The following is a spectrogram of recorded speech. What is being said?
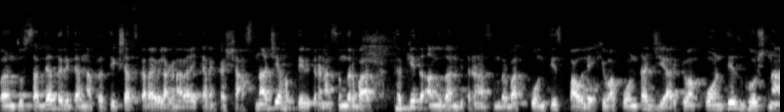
परंतु सध्या तरी त्यांना प्रतीक्षाच करावी लागणार आहे कारण का शासनाचे हप्ते वितरणासंदर्भात थकीत अनुदान वितरणासंदर्भात कोणतीच पावले किंवा कोणता जी आर किंवा कोणतीच घोषणा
